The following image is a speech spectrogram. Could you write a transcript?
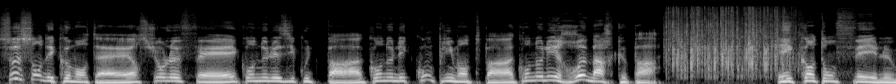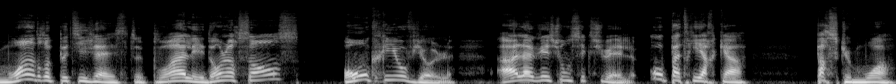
ce sont des commentaires sur le fait qu'on ne les écoute pas, qu'on ne les complimente pas, qu'on ne les remarque pas. Et quand on fait le moindre petit geste pour aller dans leur sens, on crie au viol, à l'agression sexuelle, au patriarcat. Parce que moi,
